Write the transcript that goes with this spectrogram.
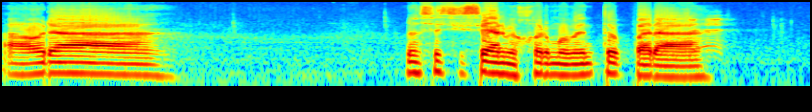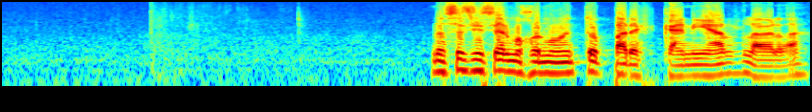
Ahora... No sé si sea el mejor momento para... No sé si sea el mejor momento para escanear, la verdad.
